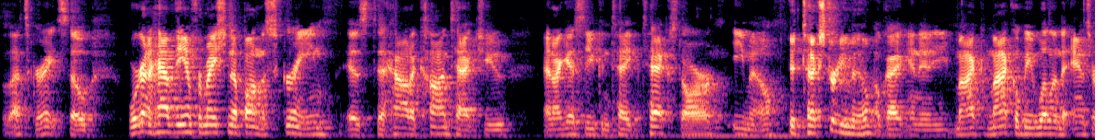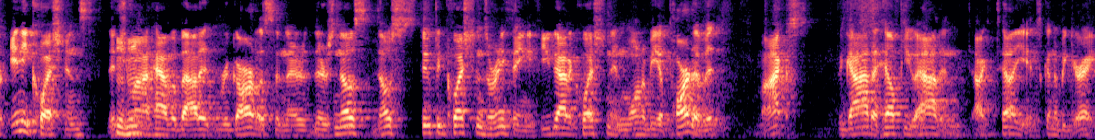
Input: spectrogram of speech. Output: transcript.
So that's great. So we're going to have the information up on the screen as to how to contact you, and I guess you can take text or email. Get text or email. Okay, and then Mike Mike will be willing to answer any questions that Mm-hmm. you might have about it, regardless. And there there's no no stupid questions or anything. If you got a question and want to be a part of it, Mike's the guy to help you out, and I can tell you, it's going to be great.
